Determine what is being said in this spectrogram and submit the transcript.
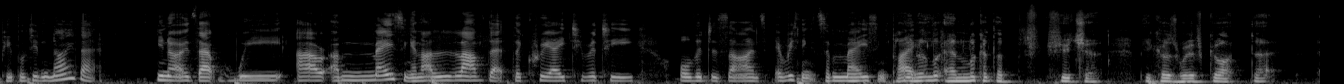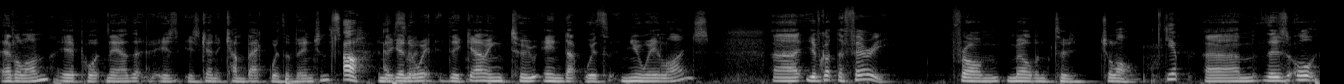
People didn't know that. You know that we are amazing, and I love that the creativity, all the designs, everything. It's an amazing place. You know, and look at the future because we've got uh, Avalon Airport now that is, is going to come back with a vengeance. Oh, and they're going absolutely. to they're going to end up with new airlines. Uh, you've got the ferry from Melbourne to Geelong. Yep. Um, there's all.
